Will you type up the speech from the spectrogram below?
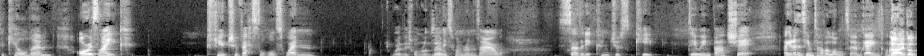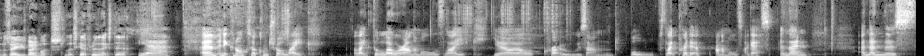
to kill them, or as like future vessels when When this one runs when out. this one runs out, so that it can just keep doing bad shit. Like it doesn't seem to have a long term game plan. No, I don't say he's very much. Let's get through the next day. Yeah, um, and it can also control like like the lower animals, like your crows and wolves, like predator animals, I guess. And then and then there's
